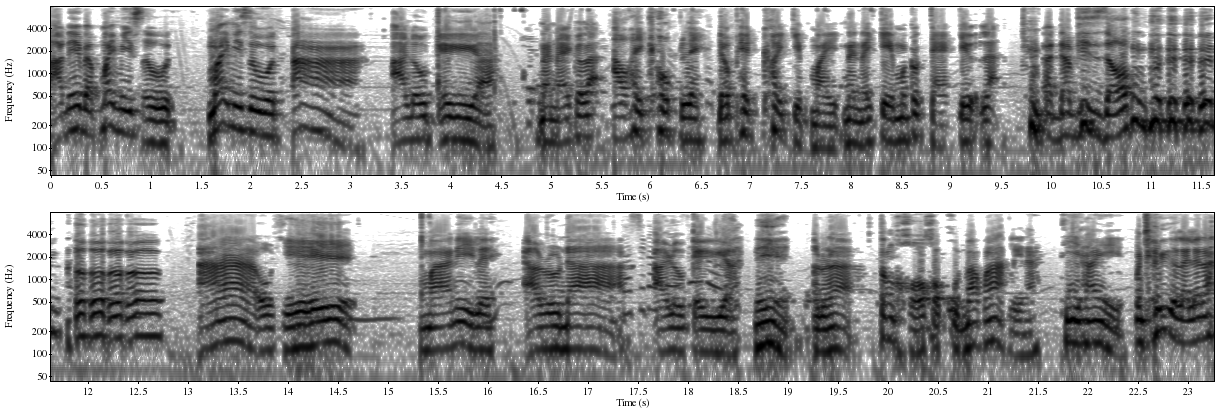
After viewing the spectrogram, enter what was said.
อันนี้แบบไม่มีสูตร ไม่มีสูตร อ่าอาโลเกียไหนๆก็ละ เอาให้ครบเลย เดี๋ยวเพชรค่อยเก็บใหม่ไหนๆเกมมันก็แจกเยอะละ อันดับที่สองหมื่นอ่าโอเค มานี่เลยอารุณาอาโลเกียนี่อารุณา ต้องขอขอบคุณมากๆเลยนะ ที่ให้มันชื่ออะไรแล้วนะ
